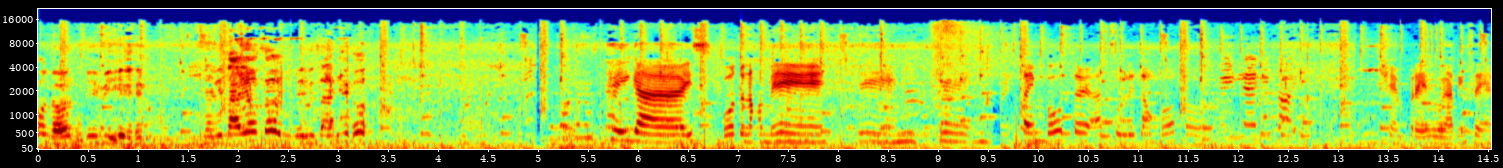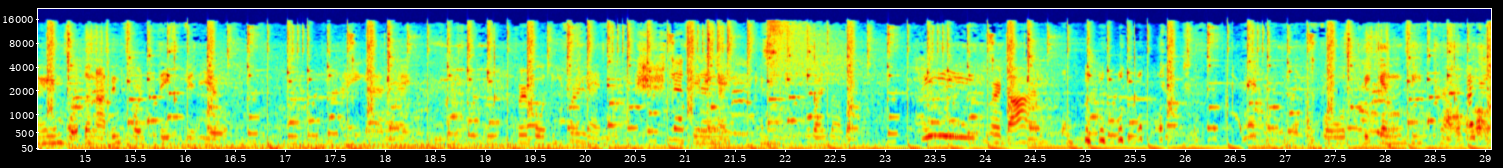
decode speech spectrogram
Ako nun, BBM. Lili tayo to, lili tayo. Hey guys! Boto na kami. First time voter at sulit ang boto. Siyempre, huwag natin sayangin yung boto natin for today's video. Hi guys! We're voting for Lenny. Let's Kini ngay. Kini ngay. Bye bye bye. Whee! We're done. A vote we can be proud of.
